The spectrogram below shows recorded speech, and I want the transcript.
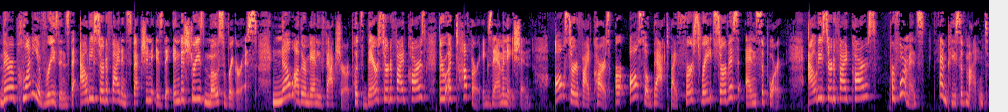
There are plenty of reasons that Audi certified inspection is the industry's most rigorous. No other manufacturer puts their certified cars through a tougher examination. All certified cars are also backed by first rate service and support. Audi certified cars, performance, and peace of mind.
